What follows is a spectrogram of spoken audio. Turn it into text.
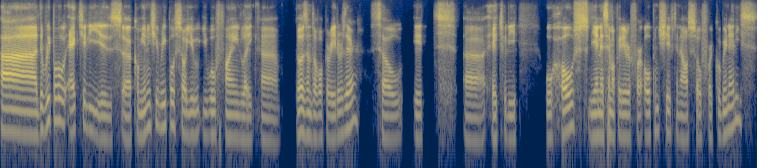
Uh, the repo actually is a community repo, so you you will find like uh, dozens of operators there. So it uh, actually will host the NSM operator for OpenShift and also for Kubernetes.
